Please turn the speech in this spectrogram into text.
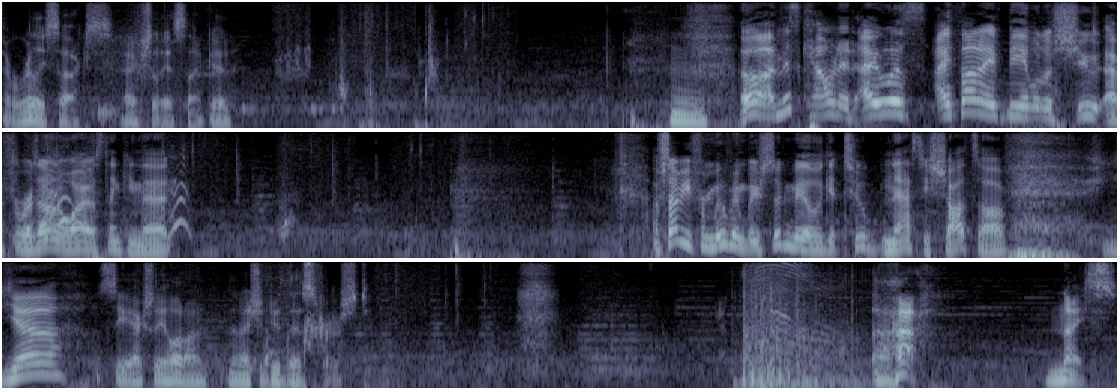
That really sucks. Actually, it's not good. Hmm. Oh, I miscounted. I was. I thought I'd be able to shoot afterwards. I don't know why I was thinking that. I've stopped you from moving, but you're still gonna be able to get two nasty shots off. Yeah. Let's see. Actually, hold on. Then I should do this first. Aha! Nice.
